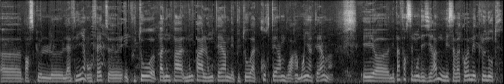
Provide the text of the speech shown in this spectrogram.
Euh, parce que l'avenir en fait est plutôt pas non pas non pas à long terme mais plutôt à court terme voire à moyen terme et euh, n'est pas forcément désirable mais ça va quand même être le nôtre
